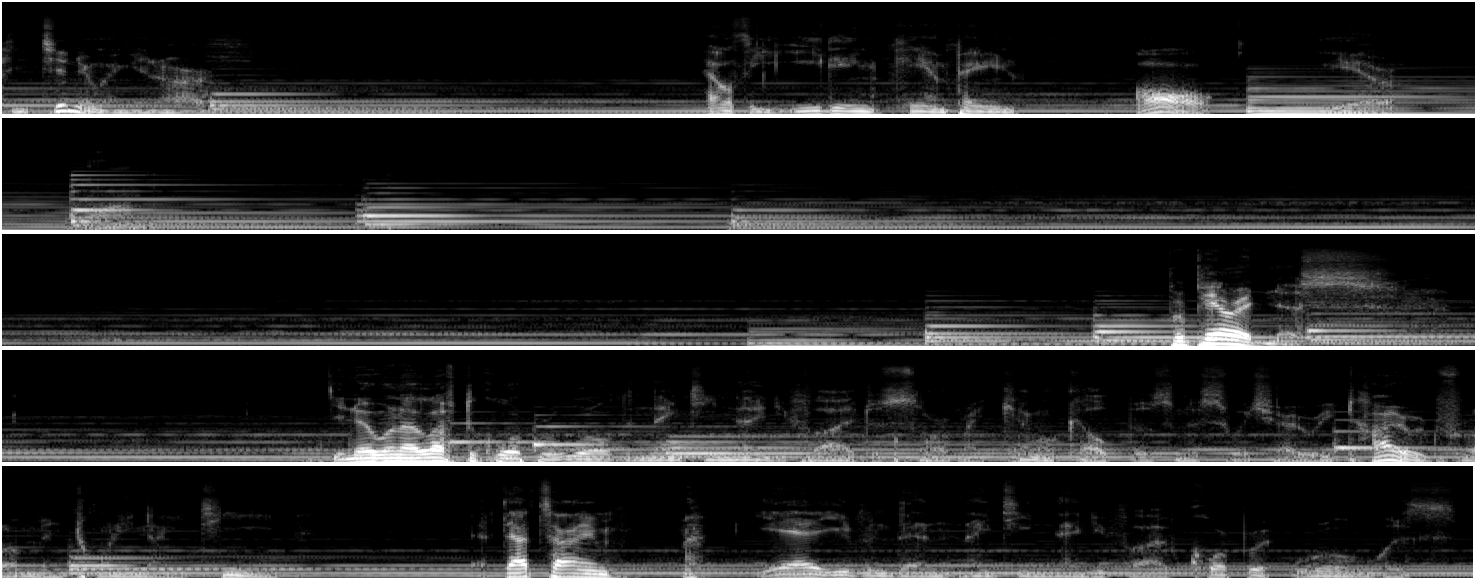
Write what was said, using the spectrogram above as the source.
continuing in our healthy eating campaign all year Preparedness. You know, when I left the corporate world in 1995 to start my kennel kelp business, which I retired from in 2019, at that time, yeah, even then, 1995, corporate world was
